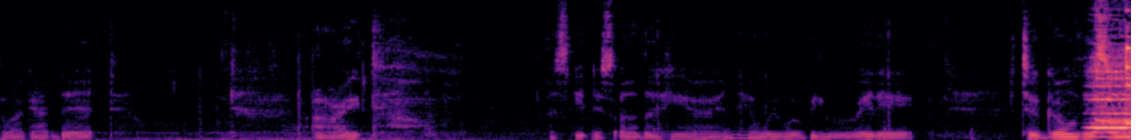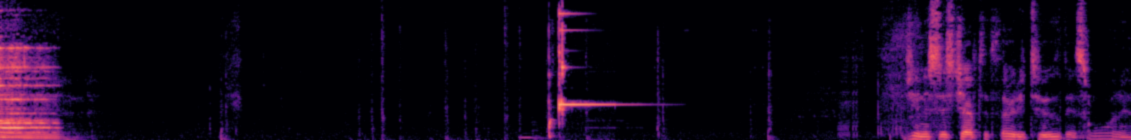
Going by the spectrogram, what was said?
So I got that. Alright. Let's get this other here and then we will be ready to go this morning. Genesis chapter 32 this morning.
